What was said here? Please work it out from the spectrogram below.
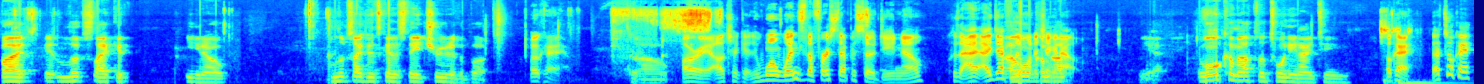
But it looks like it, you know, looks like it's gonna stay true to the book. Okay. So All right, I'll check it. When, when's the first episode? Do you know? Because I, I definitely want to will check it out. yeah, it won't come out till 2019. Okay, that's okay.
